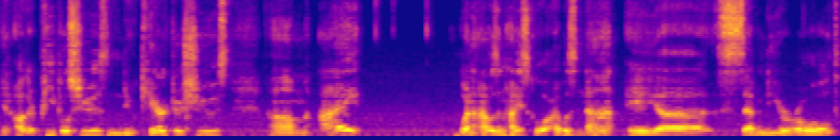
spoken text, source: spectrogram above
in other people's shoes, new characters' shoes. Um, I, when I was in high school, I was not a 70 uh, year old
